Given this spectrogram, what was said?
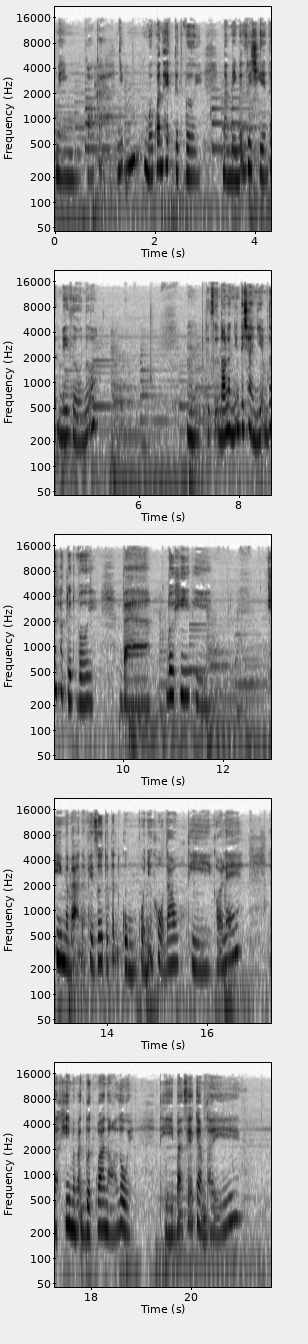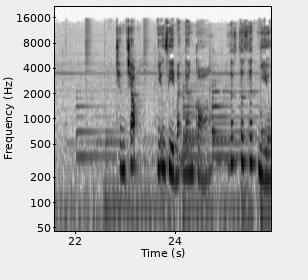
mình có cả những mối quan hệ tuyệt vời mà mình vẫn duy trì đến tận bây giờ nữa. Ừ, thực sự nó là những cái trải nghiệm rất là tuyệt vời. Và đôi khi thì khi mà bạn đã phải rơi tới tận cùng của những khổ đau thì có lẽ là khi mà bạn vượt qua nó rồi thì bạn sẽ cảm thấy trân trọng những gì bạn đang có rất rất rất nhiều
